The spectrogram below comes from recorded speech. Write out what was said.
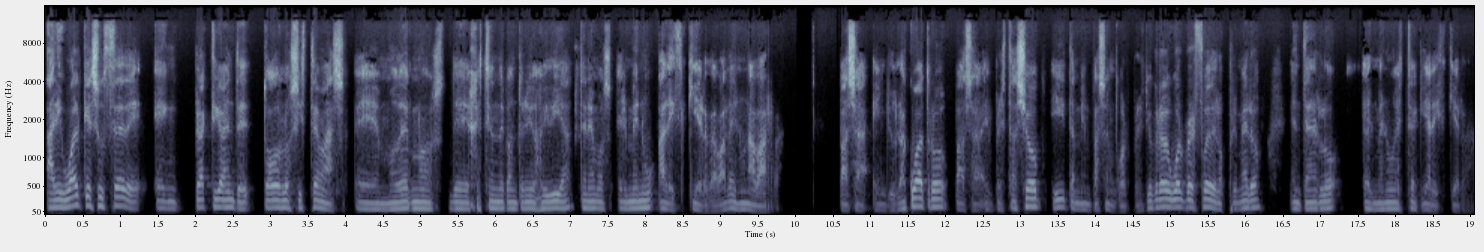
al igual que sucede en prácticamente todos los sistemas eh, modernos de gestión de contenidos hoy día, tenemos el menú a la izquierda, ¿vale? En una barra. Pasa en Joomla 4, pasa en PrestaShop y también pasa en WordPress. Yo creo que WordPress fue de los primeros en tenerlo el menú este aquí a la izquierda.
